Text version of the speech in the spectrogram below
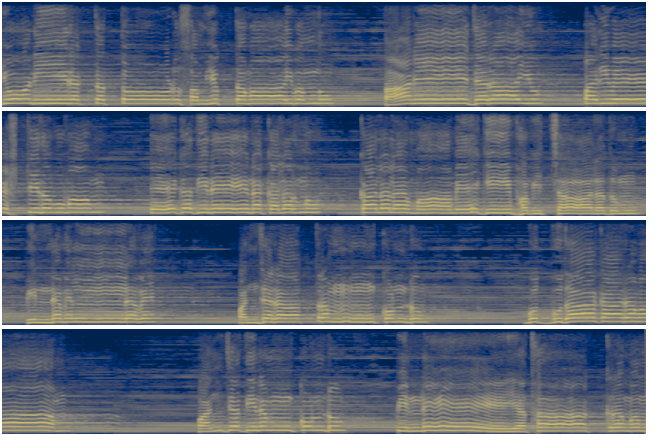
യോനി രക്തത്തോടു സംയുക്തമായി വന്നു. താനേ ജരായും പരിവേഷ്ടിതവുമാം. ഏകദിനേന കലർന്നു കലലമാമേകീ ഭവിച്ചാലതും പിന്നെ മെല്ലവേ പഞ്ചരാത്രം കൊണ്ടും ബുദ്ബുദാകാരമാം. പഞ്ചദിനം കൊണ്ടും പിന്നെ യഥാക്രമം.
